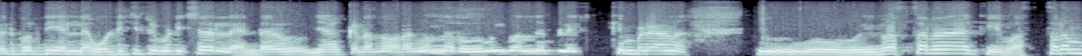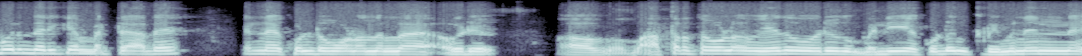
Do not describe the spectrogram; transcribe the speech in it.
ഒരു പ്രതിയല്ല ഓടിച്ചിട്ട് പിടിച്ചതല്ല. എന്റെ ഞാൻ കിടന്നുറങ്ങുന്ന റൂമിൽ വന്ന് വിളിക്കുമ്പോഴാണ് വിവസ്ത്രനാക്കി വസ്ത്രം പോലും ധരിക്കാൻ പറ്റാതെ എന്നെ കൊണ്ടുപോകണമെന്നുള്ള ഒരു അത്രത്തോളം ഏതോ ഒരു വലിയ കൊടും ക്രിമിനലിനെ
